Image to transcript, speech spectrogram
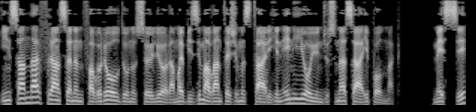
İnsanlar Fransa'nın favori olduğunu söylüyor ama bizim avantajımız tarihin en iyi oyuncusuna sahip olmak. Messi,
